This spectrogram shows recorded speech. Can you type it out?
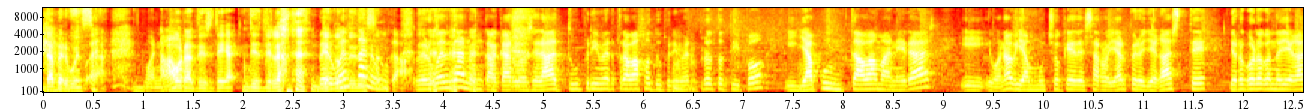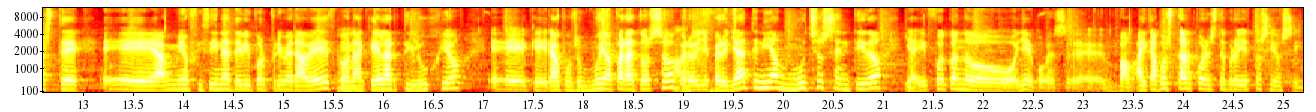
da vergüenza. bueno, Ahora, desde, desde la... vergüenza nunca, vergüenza nunca, Carlos. Era tu primer trabajo, tu primer prototipo y ya apuntaba maneras y, bueno, había mucho que desarrollar, pero llegaste, yo recuerdo cuando llegaste eh, a mi oficina, te vi por primera vez con aquel artilugio eh, que era pues muy aparatoso, ah. pero, oye, pero ya tenía mucho sentido y ahí fue cuando, oye, pues eh, hay que apostar por este proyecto sí o sí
